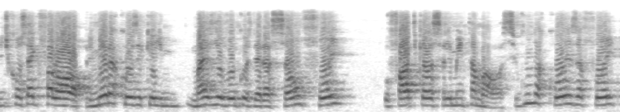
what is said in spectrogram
a gente consegue falar, ó, a primeira coisa que ele mais levou em consideração foi o fato que ela se alimenta mal. A segunda coisa foi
